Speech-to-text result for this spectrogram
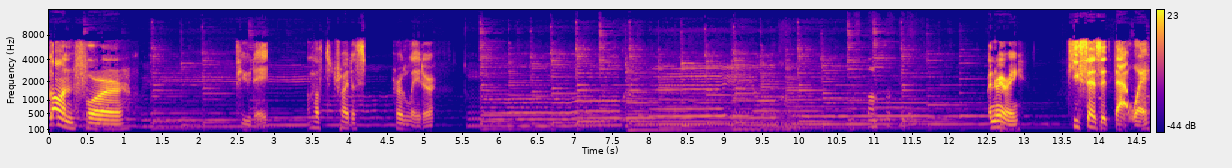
gone for a few days. I'll have to try to see her later. Gone for a few days. And Mary, he says it that way.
